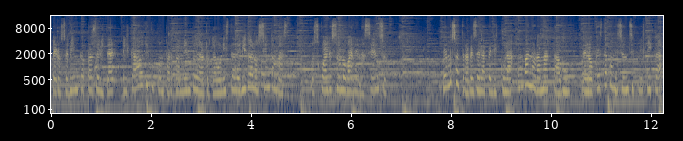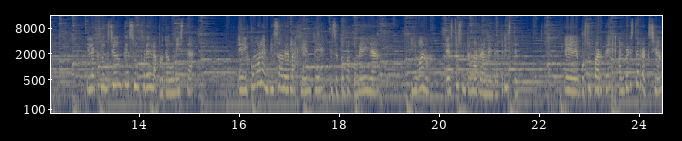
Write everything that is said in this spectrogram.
pero se ve incapaz de evitar el caótico comportamiento de la protagonista debido a los síntomas, los cuales solo van en ascenso. Vemos a través de la película un panorama tabú de lo que esta condición significa y la exclusión que sufre la protagonista, el cómo la empieza a ver la gente que se topa con ella, y bueno, esto es un tema realmente triste. Eh, por su parte, al ver esta reacción,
